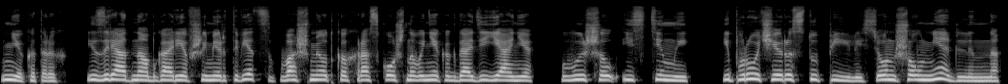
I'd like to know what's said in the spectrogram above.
некоторых. Изрядно обгоревший мертвец в ошметках роскошного некогда одеяния вышел из стены, и прочие расступились. Он шел медленно,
